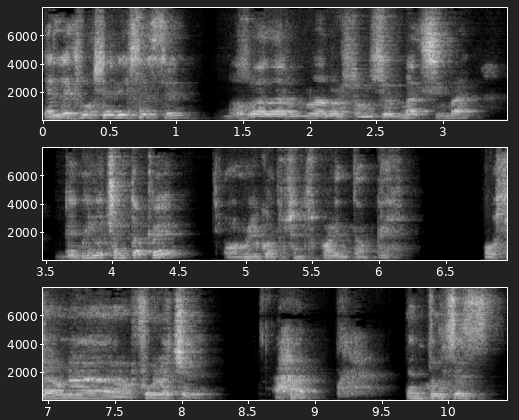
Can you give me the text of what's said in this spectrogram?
El Xbox Series S nos va a dar una resolución máxima de 1080p o 1440p. O sea, una Full HD. Ajá. Entonces,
